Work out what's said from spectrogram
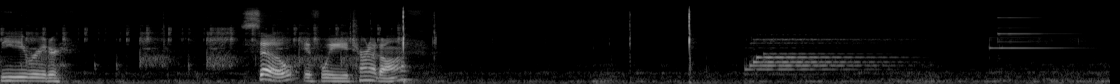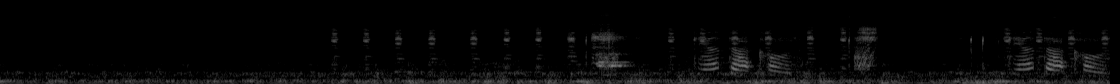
the reader. So, if we turn it off, Scan dot code. Scan dot code.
